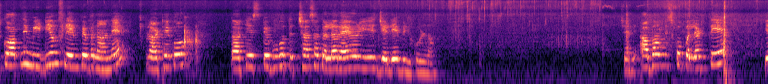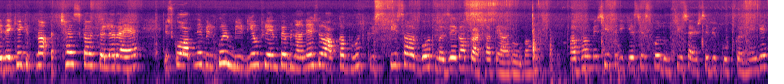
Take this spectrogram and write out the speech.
इसको आपने मीडियम फ्लेम पे बनाना है, पराठे को, ताकि इस पर बहुत अच्छा सा कलर आए और ये जले बिल्कुल ना। चलिए, अब हम इसको पलटते हैं। ये देखिए कितना अच्छा इसका कलर आया है। इसको आपने बिल्कुल मीडियम फ्लेम पे बनाना है, जो आपका बहुत क्रिस्पी सा और बहुत मज़े का पराठा तैयार होगा। अब हम इसी तरीके से इसको दूसरी साइड से भी कुक कर लेंगे।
